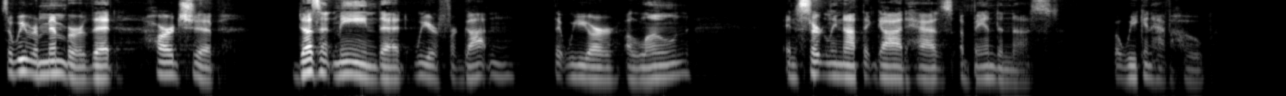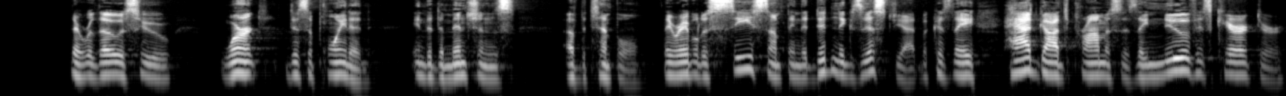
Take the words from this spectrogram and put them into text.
So we remember that hardship doesn't mean that we are forgotten that we are alone, and certainly not that God has abandoned us, but we can have hope. There were those who weren't disappointed in the dimensions of the temple. They were able to see something that didn't exist yet because they had God's promises. They knew of his character.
